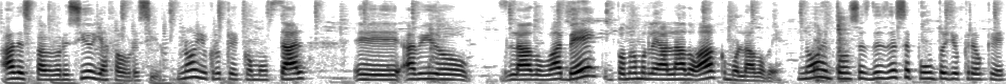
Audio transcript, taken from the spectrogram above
ha desfavorecido y ha favorecido, ¿no? Yo creo que como tal eh, ha habido lado A, B, pongámosle al lado A como lado B, ¿no? Entonces, desde ese punto yo creo que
